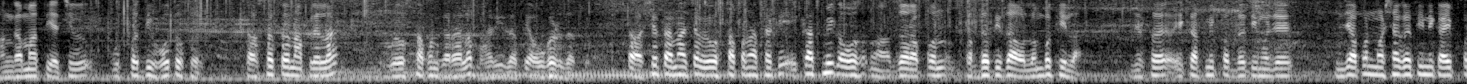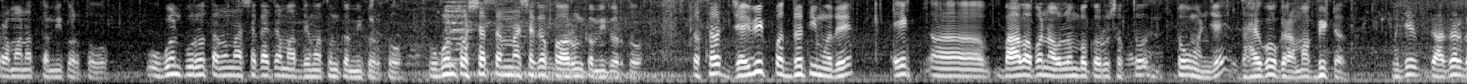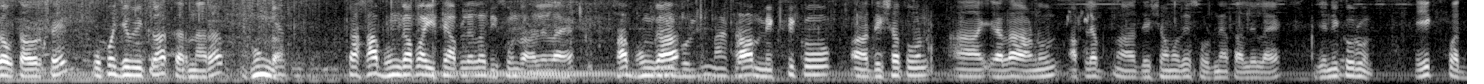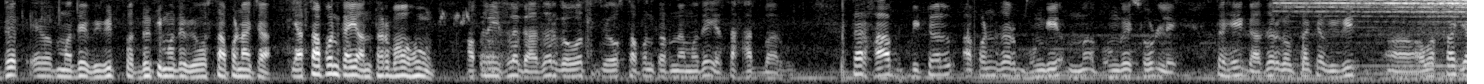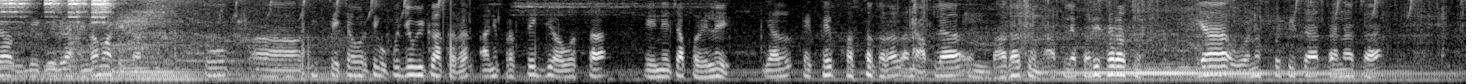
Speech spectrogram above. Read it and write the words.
हंगामात याची उत्पत्ती होत असेल तर असं तण आपल्याला व्यवस्थापन करायला भारी जाते अवघड जाते. तर असे तणाच्या व्यवस्थापनासाठी एकात्मिक अव जर आपण पद्धतीचा अवलंब केला जसं एकात्मिक पद्धती म्हणजे म्हणजे आपण मशागतीने काही प्रमाणात कमी करतो उगवणपूर्व तणनाशकाच्या माध्यमातून कमी करतो उगण पश्चात तणनाशकं फवारून कमी करतो तसंच जैविक पद्धतीमध्ये एक बाब आपण अवलंब करू शकतो तो म्हणजे झायगोग्रामा बिटल. म्हणजे गाजर गवतावर ते उपजीविका करणारा भुंगा. तर हा भुंगा पा इथे आपल्याला दिसून राहिलेला आहे. हा भुंगा हा मेक्सिको देशातून याला आणून आपल्या देशामध्ये सोडण्यात आलेला आहे. जेणेकरून एक पद्धत मध्ये विविध पद्धतीमध्ये व्यवस्थापनाच्या याचा पण काही अंतर्भाव होऊन आपल्या इथलं गाजर गवत व्यवस्थापन करण्यामध्ये याचा हातभार होईल. तर हा बिटल आपण जर भुंगे भोंगे सोडले तर हे गाजर गवताच्या विविध अवस्था ज्या वेगवेगळ्या हंगामात येतात तो त्याच्यावरती उपजीविका करल आणि प्रत्येक जी अवस्था येण्याच्या पहिले या तेथे फस्त करल आणि आपल्या भागातून आपल्या परिसरातून या वनस्पतीचा तणाचा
